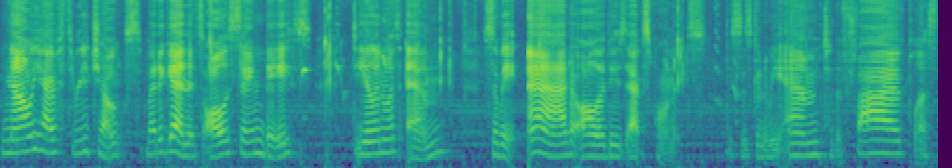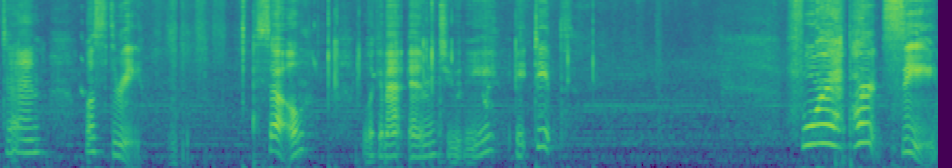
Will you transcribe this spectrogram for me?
now we have three chunks, but again, it's all the same base, dealing with m, so we add all of these exponents. This is going to be m to the 5 plus 10 plus 3. So, looking at m to the 18th. For part C,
